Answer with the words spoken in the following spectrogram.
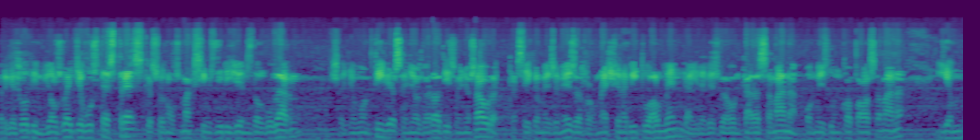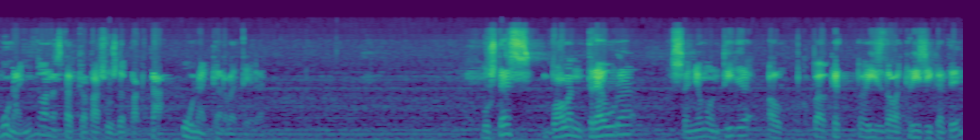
Perquè, escolti'm, jo els veig a vostès tres, que són els màxims dirigents del govern, senyor Montilla, senyor Garot i senyor Saura, que sé que a més a més es reuneixen habitualment, gairebé es veuen cada setmana o més d'un cop a la setmana, i en un any no han estat capaços de pactar una carretera. Vostès volen treure senyor Montilla, el, aquest país de la crisi que té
